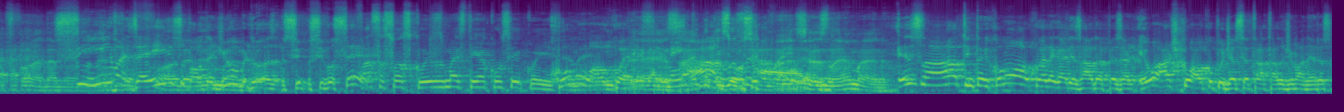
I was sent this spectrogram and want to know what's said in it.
É foda mesmo. Sim, né? mas é Foda, isso, né, volta de mano? Uber. Se, se você. Faça suas coisas, mas tenha consequência. Como né? o álcool é legalizado, As você consequências, né, mano? Exato, então e como o álcool é legalizado, apesar de. Eu acho que o álcool podia ser tratado de maneiras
